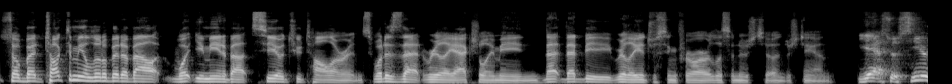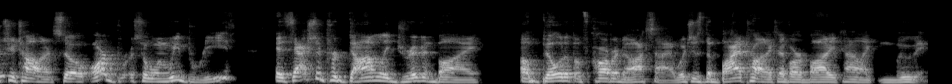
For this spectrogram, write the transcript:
so. But talk to me a little bit about what you mean about CO2 tolerance. What does that really actually mean? That that'd be really interesting for our listeners to understand. Yeah. So CO2 tolerance. So our so when we breathe, it's actually predominantly driven by a buildup of carbon dioxide, which is the byproduct of our body kind of like moving,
